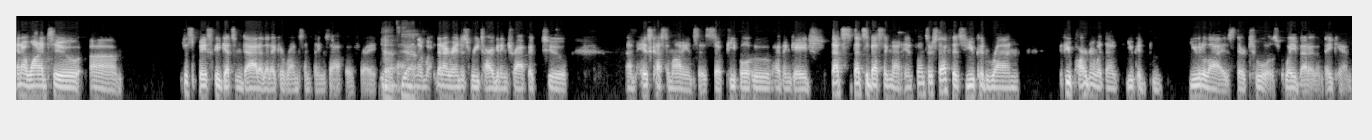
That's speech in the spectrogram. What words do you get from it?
And I wanted to um, just basically get some data that I could run some things off of, right? Yeah. Uh, Yeah. And then then I ran just retargeting traffic to um, his custom audiences, so people who have engaged. That's that's the best thing about influencer stuff is you could run if you partner with them, you could utilize their tools way better than they can,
